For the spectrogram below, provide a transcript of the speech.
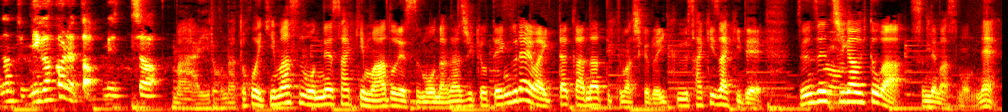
なんて、磨かれた、めっちゃ。まあいろんなとこ行きますもんね。さっきもアドレスも70拠点ぐらいは行ったかなって言ってましたけど、行く先々で全然違う人が住んでますもんね。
